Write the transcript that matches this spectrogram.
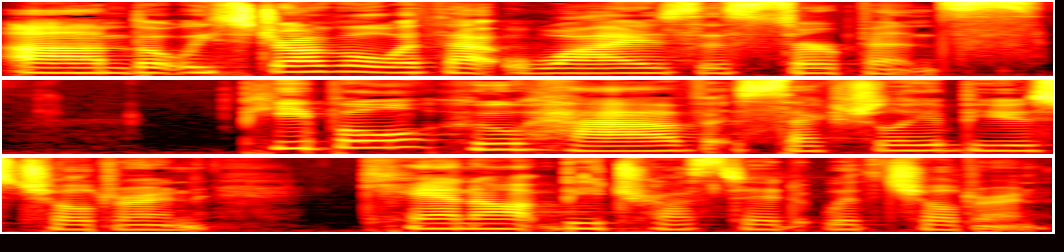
um, but we struggle with that wise as serpents. People who have sexually abused children cannot be trusted with children.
